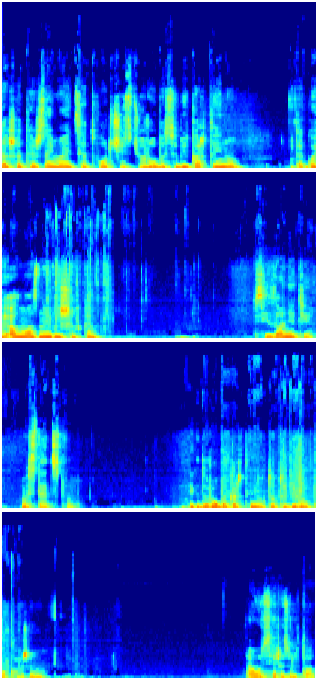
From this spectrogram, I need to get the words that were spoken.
Даша теж займається творчістю, робить собі картину такої алмазної вишивки. Всі зайняті мистецтвом. Як доробить картину, то тоді вам покажемо. А ось і результат.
